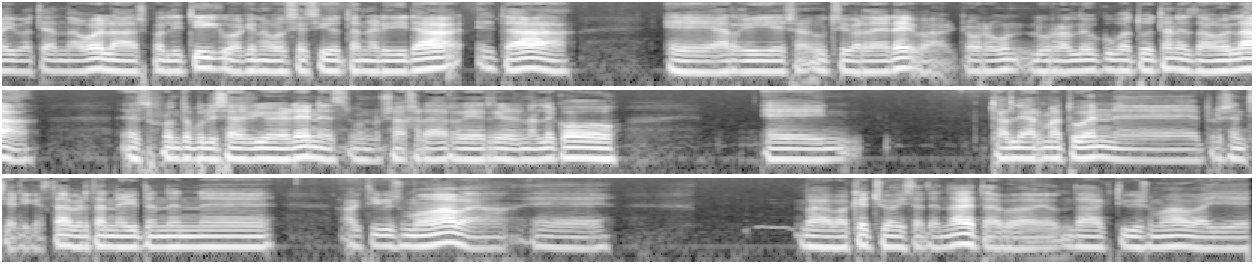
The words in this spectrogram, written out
bai batean dagoela aspalditik, bake negoziazioetan ari dira, eta e, argi esan utzi behar da ere, ba, gaur egun lurralde okupatuetan ez dagoela ez fronte polizarioaren, ez bueno, Saharar herriaren aldeko e, talde armatuen e, presentziarik, ez da, bertan egiten den e, aktivismoa, ba, e, ba, baketsua izaten da, eta ba, da aktivismoa bai e,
